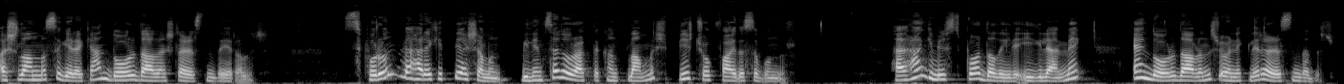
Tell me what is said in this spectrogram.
aşılanması gereken doğru davranışlar arasında yer alır. Sporun ve hareketli yaşamın bilimsel olarak da kanıtlanmış birçok faydası bulunur. Herhangi bir spor dalı ile ilgilenmek en doğru davranış örnekleri arasındadır.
